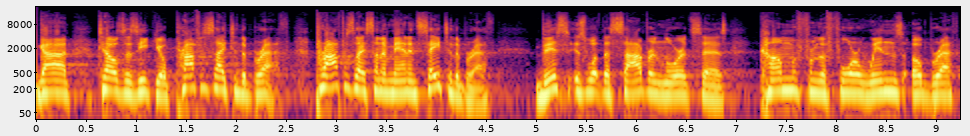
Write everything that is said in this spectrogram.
God tells Ezekiel, prophesy to the breath. Prophesy, son of man, and say to the breath, This is what the sovereign Lord says Come from the four winds, O breath,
